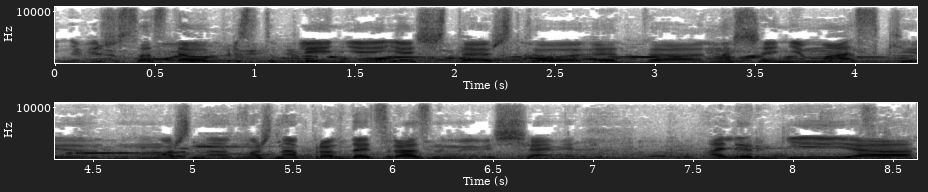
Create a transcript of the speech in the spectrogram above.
Я не вижу состава преступления. Я считаю, что это ношение маски можно, можно оправдать разными вещами. Аллергия,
